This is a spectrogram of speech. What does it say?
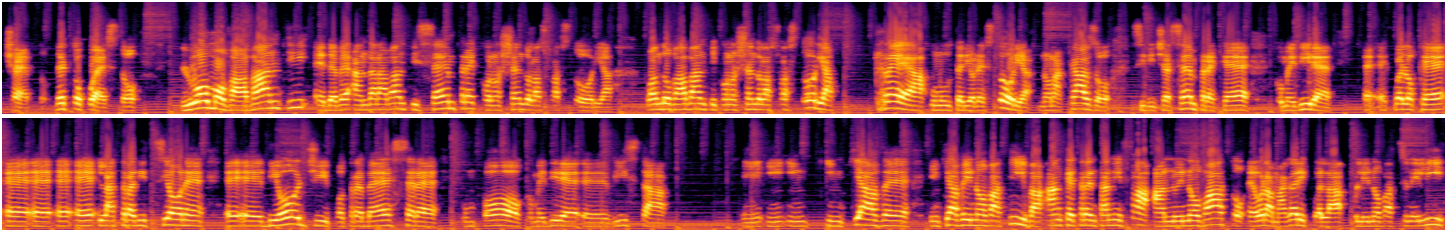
Certo, detto questo, L'uomo va avanti e deve andare avanti sempre conoscendo la sua storia. Quando va avanti conoscendo la sua storia, crea un'ulteriore storia. Non a caso si dice sempre che, come dire, è quello che è, è, è la tradizione di oggi potrebbe essere un po', come dire, eh, vista in, in, chiave, in, chiave, innovativa. Anche 30 anni fa hanno innovato e ora magari quella, quell'innovazione lì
